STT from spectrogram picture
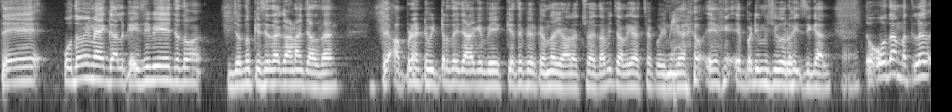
ਤੇ ਉਦੋਂ ਵੀ ਮੈਂ ਇੱਕ ਗੱਲ ਕਹੀ ਸੀ ਵੀ ਇਹ ਜਦੋਂ ਜਦੋਂ ਕਿਸੇ ਦਾ ਗਾਣਾ ਚੱਲਦਾ ਹੈ ਤੇ ਆਪਣੇ ਟਵਿੱਟਰ ਤੇ ਜਾ ਕੇ ਵੇਖ ਕੇ ਤੇ ਫਿਰ ਕਹਿੰਦਾ, ਯਾਰ, ਅੱਛਾ, ਇਹਦਾ ਵੀ ਚੱਲ ਗਿਆ, ਅੱਛਾ, ਕੋਈ ਨਹੀਂ ਗਾ। ਇਹ ਇਹ ਬੜੀ ਮਸ਼ਹੂਰ ਹੋਈ ਸੀ ਗੱਲ। ਤਾਂ ਉਹਦਾ ਮਤਲਬ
